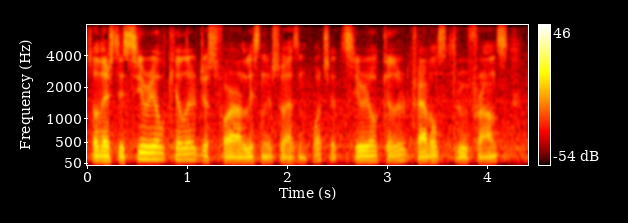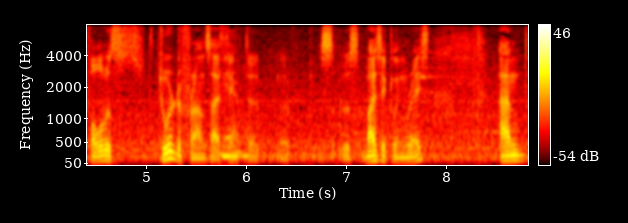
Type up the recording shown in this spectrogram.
so there's this serial killer. Just for our listeners who hasn't watched it, serial killer travels through France, follows Tour de France, I think, the, the bicycling race, and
